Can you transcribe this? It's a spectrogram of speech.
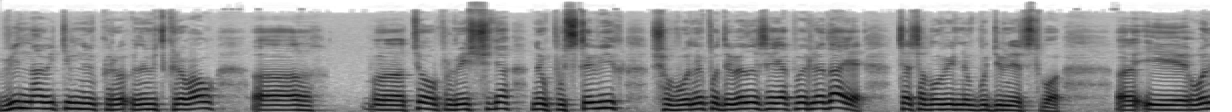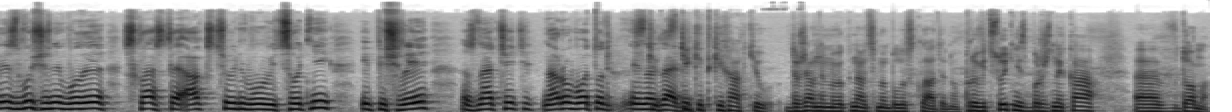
Він навіть їм не відкривав е, цього приміщення, не впустив їх, щоб вони подивилися, як виглядає це самовільне будівництво. Е, І вони змушені були скласти акт, що він був відсутній, і пішли, значить, на роботу і надалі. Скільки таких актів державними виконавцями було складено про відсутність боржника е, вдома?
